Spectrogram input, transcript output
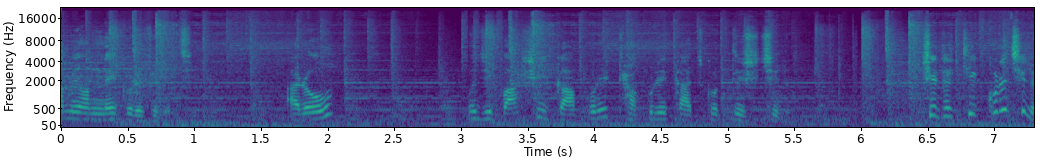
আমি অন্যায় করে ফেলেছি। আর ও ও যে বাসি কাপড়ে ঠাকুরের কাজ করতে এসেছিল, সেটা ঠিক করেছিল?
